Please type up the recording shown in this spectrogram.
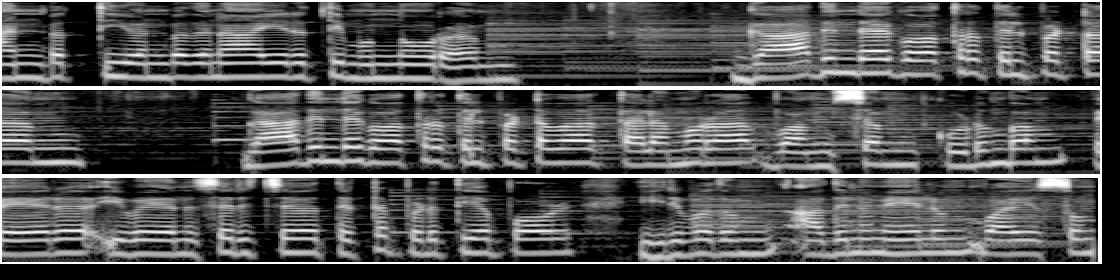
അൻപത്തി ഒൻപതിനായിരത്തി മുന്നൂറ്. ഗാദിന്റെ ഗോത്രത്തിൽപ്പെട്ട ഗാദിന്റെ ഗോത്രത്തിൽപ്പെട്ടവർ തലമുറ വംശം കുടുംബം പേര് ഇവയനുസരിച്ച് തിട്ടപ്പെടുത്തിയപ്പോൾ ഇരുപതും അതിനുമേലും വയസ്സും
